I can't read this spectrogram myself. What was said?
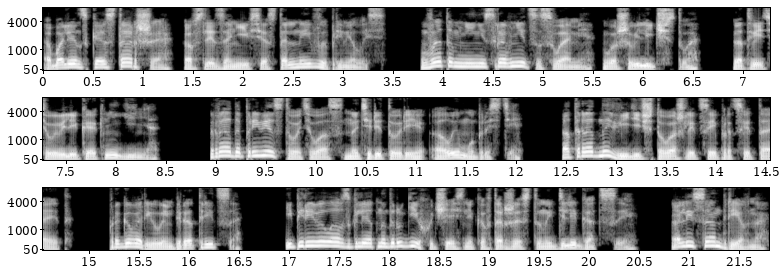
Оболенская старшая, а вслед за ней все остальные, выпрямилась. «В этом мне не сравнится с вами, ваше величество», ответила великая княгиня. «Рада приветствовать вас на территории Алой Мудрости. Отрадно видеть, что ваш лицей процветает проговорила императрица и перевела взгляд на других участников торжественной делегации. «Алиса Андреевна,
